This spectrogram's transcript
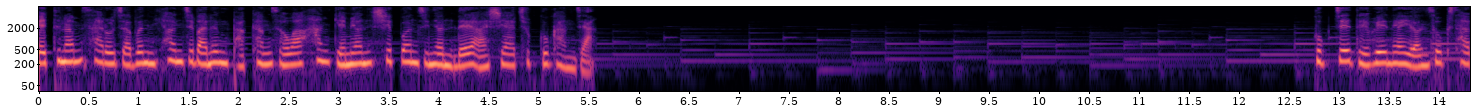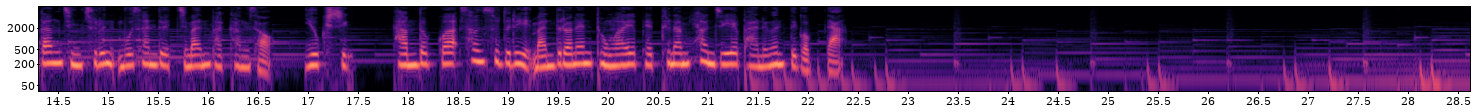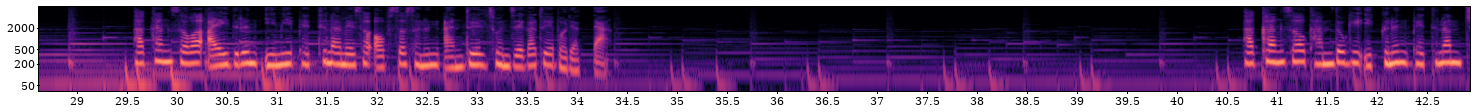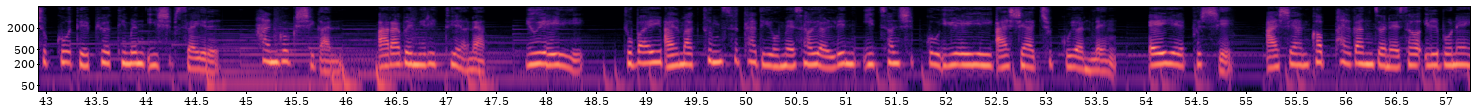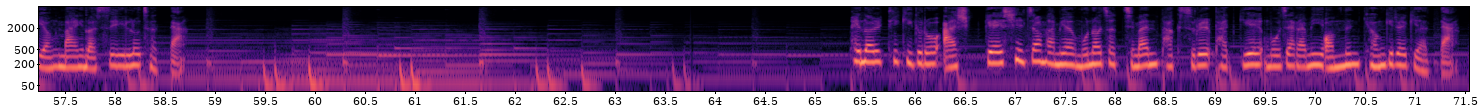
베트남 사로잡은 현지 반응 박항서와 함께면 10번 지년 내 아시아 축구 강자. 국제대회 내 연속 4강 진출은 무산됐지만 박항서, 육식, 감독과 선수들이 만들어낸 동화의 베트남 현지의 반응은 뜨겁다. 박항서와 아이들은 이미 베트남에서 없어서는 안 될 존재가 돼버렸다. 박항서 감독이 이끄는 베트남 축구 대표팀은 24일 한국 시간 아랍에미리트 연합 UAE 두바이 알막툼 스타디움에서 열린 2019 UAE 아시아 축구연맹 AFC 아시안컵 8강전에서 일본의 0-1로 졌다. 페널티킥으로 아쉽게 실점하며 무너졌지만 박수를 받기에 모자람이 없는 경기력이었다.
